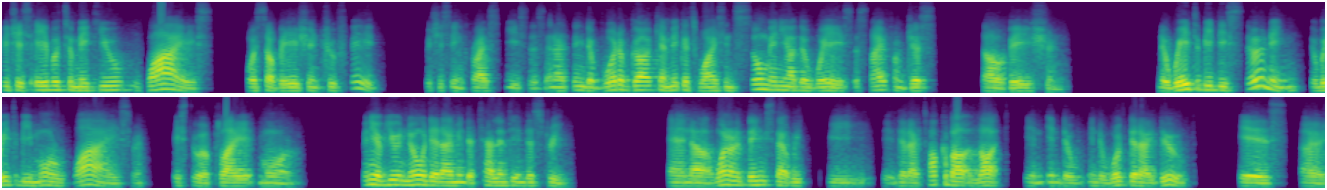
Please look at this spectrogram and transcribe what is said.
which is able to make you wise for salvation through faith, which is in Christ Jesus. And I think the Word of God can make us wise in so many other ways aside from just salvation. The way to be discerning, the way to be more wise, right, is to apply it more. Many of you know that I'm in the talent industry. And uh, one of the things that we, we that I talk about a lot in, in the in the work that I do is uh,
